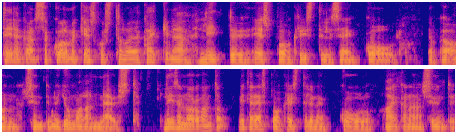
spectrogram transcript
teidän kanssa kolme keskustelua ja kaikki nämä liittyy Espoon kristilliseen kouluun, joka on syntynyt Jumalan näystä. Liisa Norvanto, miten Espoon kristillinen koulu aikanaan syntyi?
